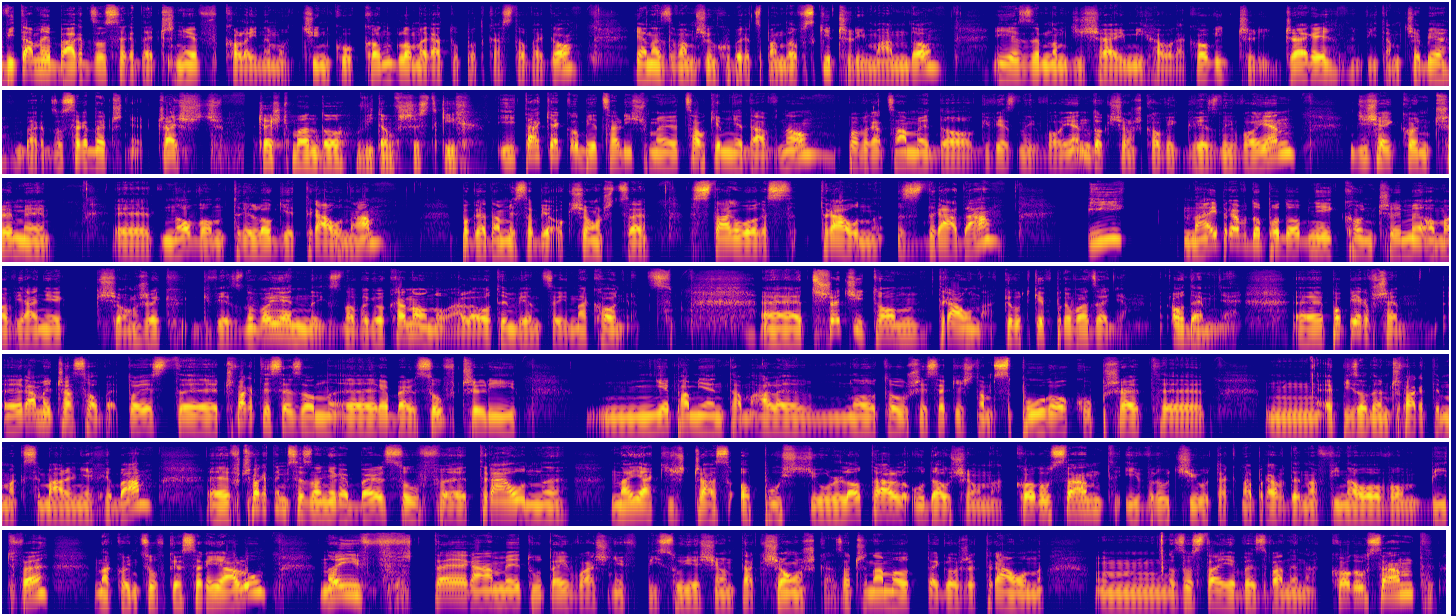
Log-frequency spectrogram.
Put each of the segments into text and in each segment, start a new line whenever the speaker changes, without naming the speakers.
Witamy bardzo serdecznie w kolejnym odcinku konglomeratu podcastowego. Ja nazywam się Hubert Spandowski, czyli Mando, i jest ze mną dzisiaj Michał Rakowicz, czyli Jerry. Witam Ciebie bardzo serdecznie. Cześć.
Cześć Mando, witam wszystkich.
I tak jak obiecaliśmy całkiem niedawno, powracamy do Gwiezdnych Wojen, do książkowych Gwiezdnych Wojen. Dzisiaj kończymy e, nową trylogię Trauna. Pogadamy sobie o książce Star Wars Traun Zdrada i najprawdopodobniej kończymy omawianie książek gwiezdnowojennych z nowego kanonu, ale o tym więcej na koniec. E, trzeci tom Trauna, krótkie wprowadzenie ode mnie. E, po pierwsze, ramy czasowe. To jest e, czwarty sezon e, Rebelsów, czyli nie pamiętam, ale no to już jest jakieś tam z pół roku przed e, mm, epizodem czwartym maksymalnie chyba. E, w czwartym sezonie Rebelsów e, Traun na jakiś czas opuścił Lotal, udał się na Coruscant i wrócił tak naprawdę na finałową bitwę, na końcówkę serialu. No i w te ramy tutaj właśnie wpisuje się ta książka. Zaczynamy od tego, że Traun mm, zostaje wezwany na Coruscant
